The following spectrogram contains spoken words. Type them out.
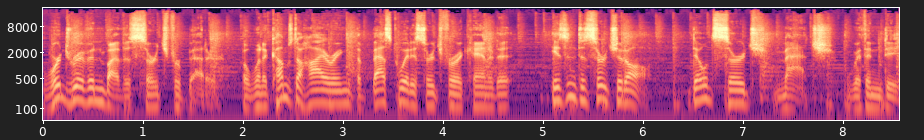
We're driven by the search for better. But when it comes to hiring, the best way to search for a candidate isn't to search at all. Don't search match with Indeed.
